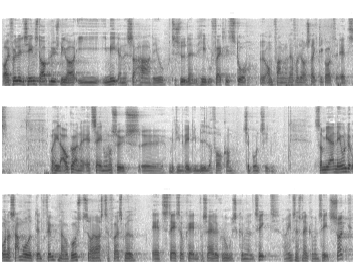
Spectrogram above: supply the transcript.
Og ifølge de seneste oplysninger i, i medierne, så har det jo til syden et helt ufatteligt stort øh, omfang, og derfor er det også rigtig godt, at, og helt afgørende, at sagen undersøges øh, med de nødvendige midler for at komme til bund til den. Som jeg nævnte under samrådet den 15. august, så er jeg også tilfreds med, at statsadvokaten for særlig økonomisk kriminalitet og international kriminalitet, SØK,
